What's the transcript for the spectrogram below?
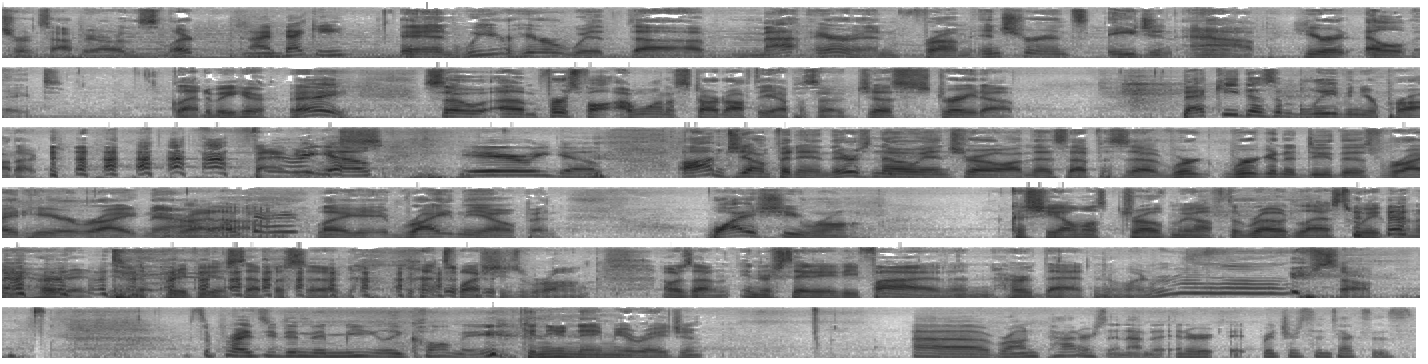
Welcome to Insurance Happy Hour. This is Laird. And I'm Becky. And we are here with uh, Matt Aaron from Insurance Agent App here at Elevate. Glad to be here. Hey. So, um, first of all, I want to start off the episode just straight up. Becky doesn't believe in your product. Here we go. Here we go. I'm jumping in. There's no intro on this episode. We're we're going to do this right here, right now. Right on. Okay. Like right in the open. Why is she wrong? Because she almost drove me off the road last week when I heard it in the previous episode. That's why she's wrong. I was on Interstate 85 and heard that and went, so. Surprised you didn't immediately call me. Can you name your agent? Uh, Ron Patterson out of Richardson, Texas.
